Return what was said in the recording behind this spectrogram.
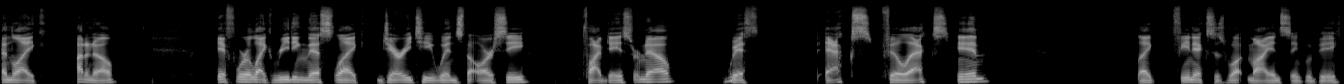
And like, I don't know, if we're like reading this like Gerry T wins the RC five days from now with X, Phil X in, like Phoenix is what my instinct would be.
